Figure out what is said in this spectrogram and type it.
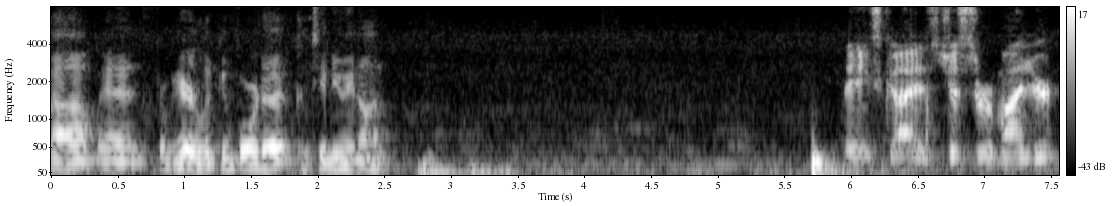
Um, and from here, looking forward to continuing on. Thanks, guys. Just a reminder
